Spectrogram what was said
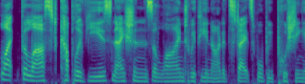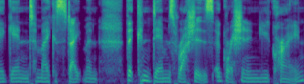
like the last couple of years, nations aligned with the United States will be pushing again to make a statement that condemns Russia's aggression in Ukraine.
